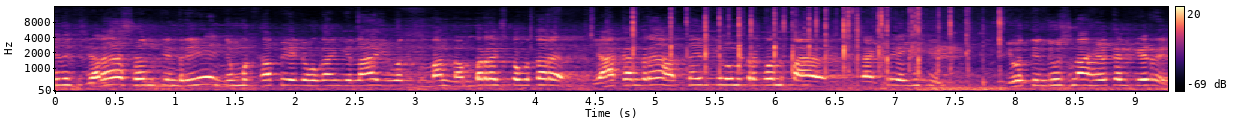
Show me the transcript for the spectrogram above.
ಇದು ಜರ ತಿನ್ರಿ ನಿಮ್ಮ ಕಬ್ಬು ಎಲ್ಲಿ ಹೋಗಂಗಿಲ್ಲ. ಇವತ್ತು ಮನ್ ನಂಬರ್ ಆಗಿ ತಗೋತಾರ. ಯಾಕಂದ್ರೆ ಹದಿನೈದು ಕಿಲೋಮೀಟರ್ ಒಂದು ಫ್ಯಾಕ್ಟ್ರಿ ಐತಿ. ಇವತ್ತಿನ ದಿವಸ ನಾ ಹೇಳ್ತೇನೆ ಕೇಳ್ರಿ.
